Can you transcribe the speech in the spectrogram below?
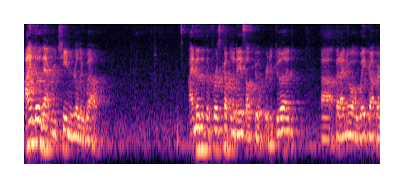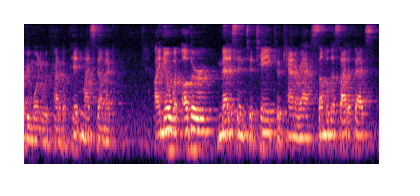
I know that routine really well. I know that the first couple of days I'll feel pretty good, uh, but I know I'll wake up every morning with kind of a pit in my stomach. I know what other medicine to take to counteract some of the side effects.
